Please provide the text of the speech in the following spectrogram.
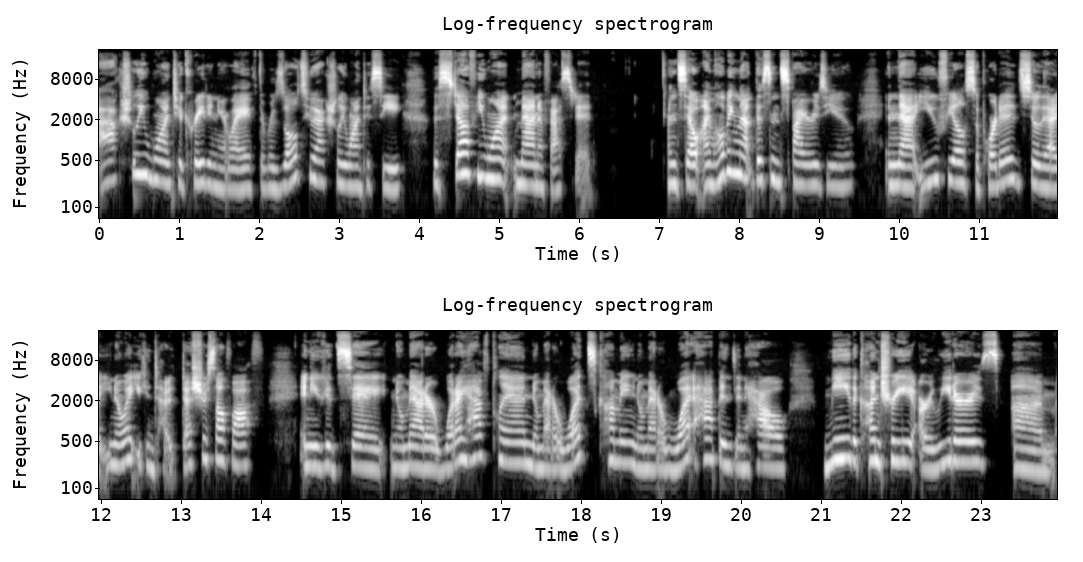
actually want to create in your life, the results you actually want to see, the stuff you want manifested. And so I'm hoping that this inspires you and that you feel supported so that, you know what, you can t- dust yourself off and you could say, no matter what I have planned, no matter what's coming, no matter what happens and how me, the country, our leaders, um,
